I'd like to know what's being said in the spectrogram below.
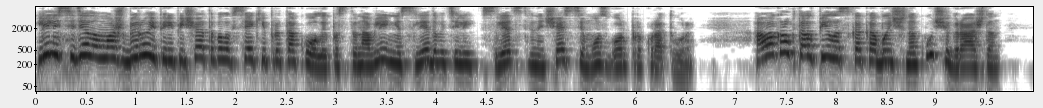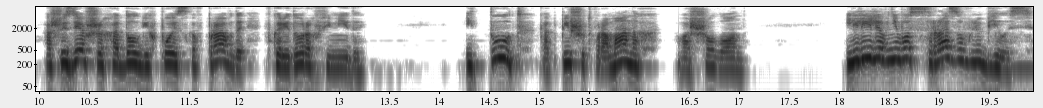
Лили сидела в Машбюро и перепечатывала всякие протоколы и постановления следователей следственной части Мосгорпрокуратуры. А вокруг толпилась, как обычно, куча граждан, ошизевших от долгих поисков правды в коридорах Фемиды. И тут, как пишут в романах, вошел он. И Лиля в него сразу влюбилась.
